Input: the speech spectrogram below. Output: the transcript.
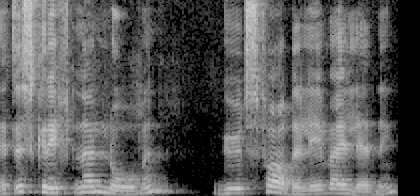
Etter Skriften er loven Guds faderlige veiledning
